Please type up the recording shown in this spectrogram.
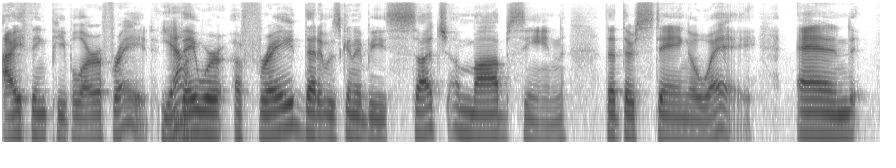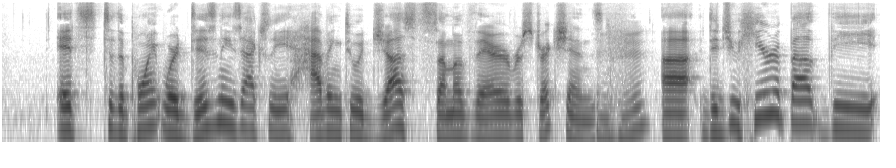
I think people are afraid. Yeah. They were afraid that it was going to be such a mob scene that they're staying away. And it's to the point where Disney's actually having to adjust some of their restrictions. Uh, did you hear about the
